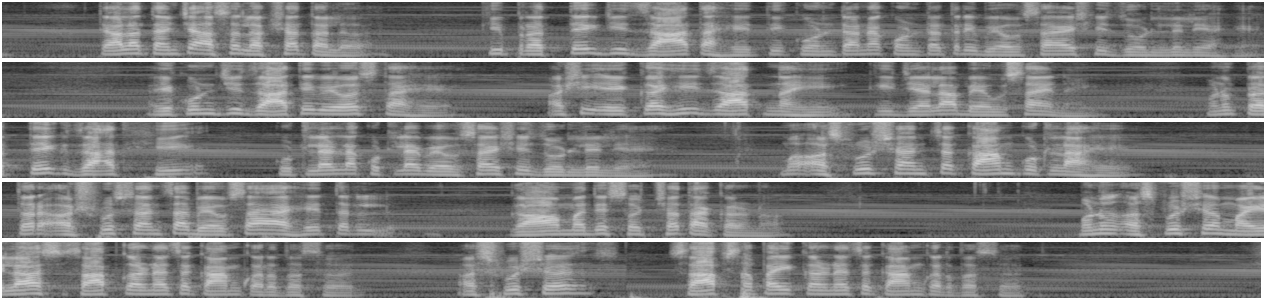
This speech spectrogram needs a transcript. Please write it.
त्याला त्यांच्या असं लक्षात आलं की प्रत्येक जी जात आहे ती कोणत्या ना कोणत्या तरी व्यवसायाशी जोडलेली आहे. एकूण जी जाती व्यवस्था आहे अशी एकही जात नाही की ज्याला व्यवसाय नाही. म्हणून प्रत्येक जात ही कुठल्या ना कुठल्या व्यवसायाशी जोडलेली आहे. मग अस्पृश्यांचं काम कुठलं आहे? तर अस्पृश्यांचा व्यवसाय आहे तर गावामध्ये स्वच्छता करणं. म्हणून अस्पृश्य महिला साफ करण्याचं काम करत असत अस्पृश्य साफसफाई करण्याचं काम करत असत.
